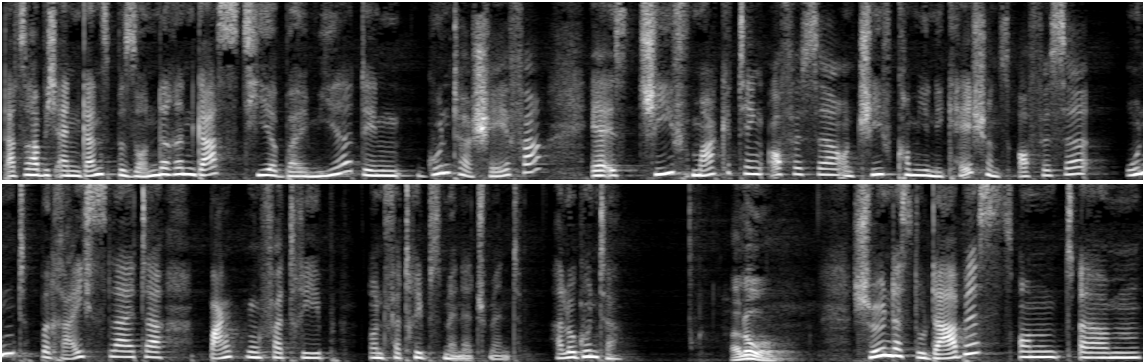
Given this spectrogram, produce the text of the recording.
Dazu habe ich einen ganz besonderen Gast hier bei mir, den Gunther Schäfer. Er ist Chief Marketing Officer und Chief Communications Officer und Bereichsleiter Bankenvertrieb und Vertriebsmanagement. Hallo Gunther. Hallo. Schön, dass du da bist und ähm,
